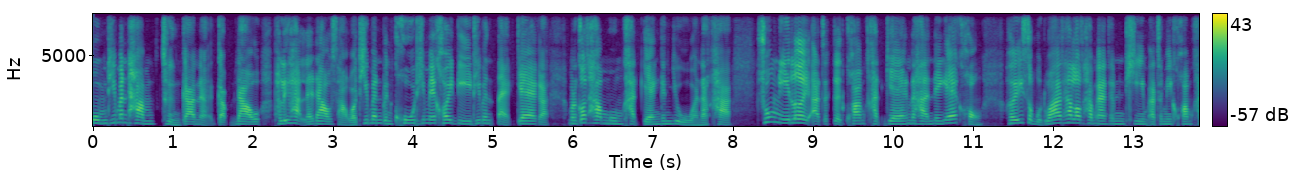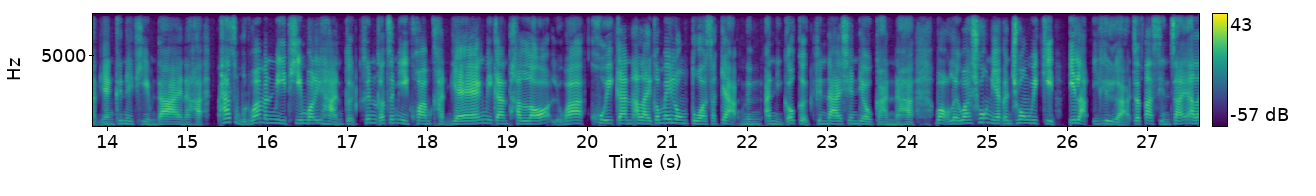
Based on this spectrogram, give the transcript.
มุมที่มันทำถึงกันอะกับดาวพฤหัสและดาวเสาร์ที่มันเป็นคู่ที่ไม่ค่อยดีที่เป็นแตกแยกอะมันก็ทำมุมขัดแย้งกันอยู่นะคะ ช่วงนี้เลยอาจจะเกิดความขัดแย้งนะคะ ในแง่ของเฮ้ยสมมติว่าถ้าเราทำงานกันเป็นทีม อาจจะมีความขัดแย้งขึ้นในทีมได้นะคะ ถ้าสมมติว่ามันมีทีมบริหารเกิดขึ้น ก็จะมีความขัดแย้ง มีการทะเลาะ หรือว่าคุยกันอะไรก็ไม่ลงตัวสักอย่างหนึ่งอันนี้ก็เกิดขึ้นได้เช่นเดียวกันนะคะ บอกเลยว่าช่วงนี้เป็นช่วงวิกฤตอีหลักอีเหลือ จะตัดสินใจอะไร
